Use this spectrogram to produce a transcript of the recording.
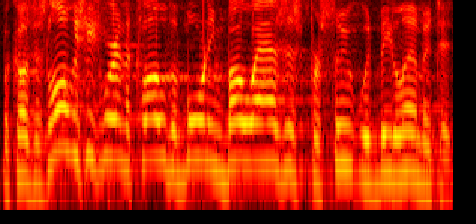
Because as long as she's wearing the clothes of mourning, Boaz's pursuit would be limited.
